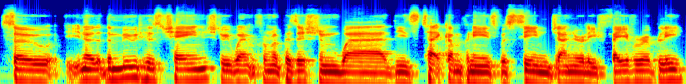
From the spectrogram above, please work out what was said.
so you know that the mood has changed. We went from a position where these tech companies were seen generally favorably.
